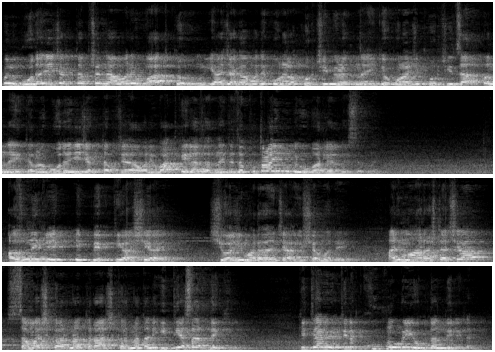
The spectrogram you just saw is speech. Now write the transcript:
पण गोदाजी जगतापच्या नावाने वाद करून या जगामध्ये कोणाला खुर्ची मिळत नाही किंवा कोणाची खुर्ची जात पण नाही त्यामुळे गोदाजी जगतापच्या नावाने वाद केला जात नाही त्याचा पुतळाही कुठे उभारलेला दिसत नाही. अजून एक एक व्यक्ती अशी आहे शिवाजी महाराजांच्या आयुष्यामध्ये आणि महाराष्ट्राच्या समाजकारणात राजकारणात आणि इतिहासात देखील की त्या व्यक्तीने खूप मोठं योगदान दिलेलं आहे.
